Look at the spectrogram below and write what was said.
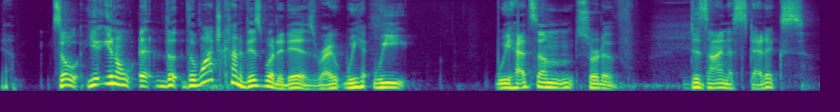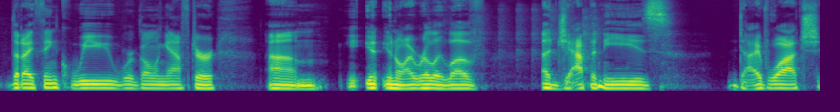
Yeah. So you you know uh, the the watch kind of is what it is, right? We we we had some sort of design aesthetics that I think we were going after. Um, you, you know, I really love a Japanese dive watch,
